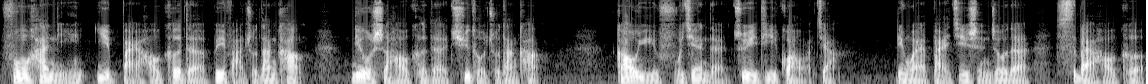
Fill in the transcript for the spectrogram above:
富翁汉林一百毫克的贝法珠单抗，六十毫克的曲妥珠单抗，高于福建的最低挂网价。另外，百济神州的四百毫克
